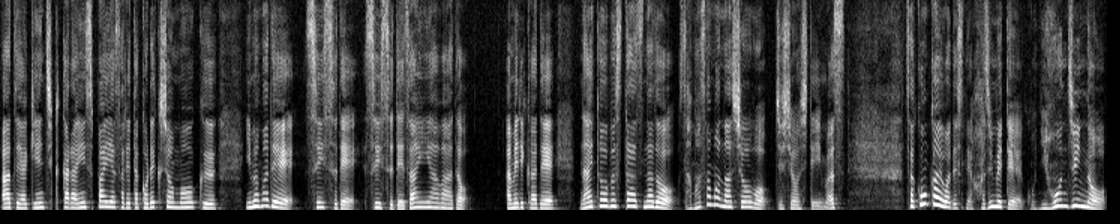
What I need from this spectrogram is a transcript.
アートや建築からインスパイアされたコレクションも多く今までスイスでスイスデザインアワードアメリカでナイト・オブ・スターズなどさまざまな賞を受賞しています。さあ今回はですね初めてこう日本人の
